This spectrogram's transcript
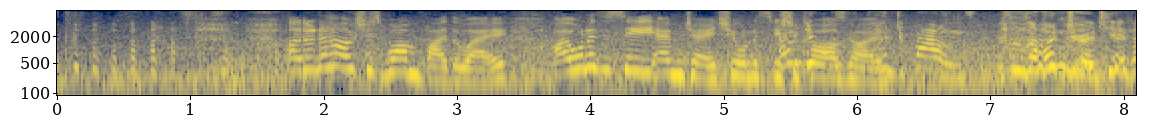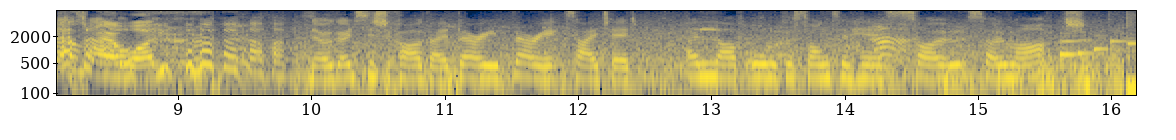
I don't know how she's won, by the way. I wanted to see MJ and she wanted to see Chicago. Hundred pounds. This was a hundred. Yeah, that's, that's why I won. No, we're going to see Chicago. Very, very excited. I love all of the songs in here ah. so, so much.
